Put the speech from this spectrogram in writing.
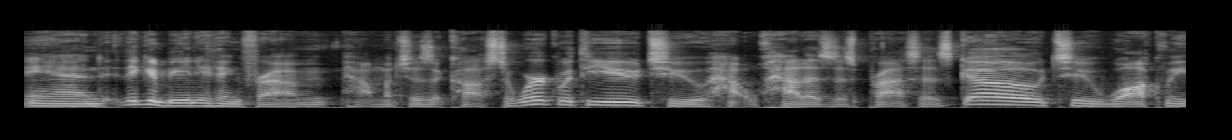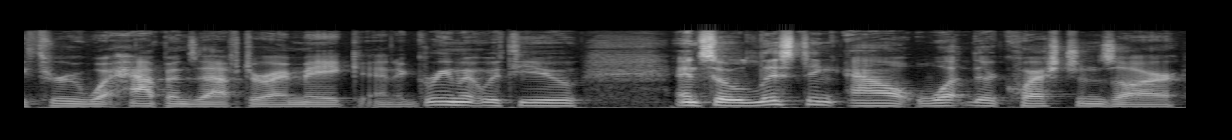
And they can be anything from how much does it cost to work with you to how, how does this process go to walk me through what happens after I make an agreement with you. And so listing out what their questions are,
